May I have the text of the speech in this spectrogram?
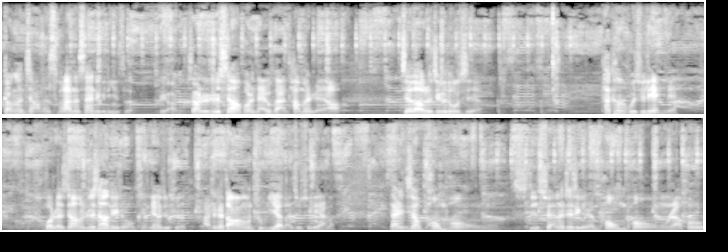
刚刚讲的《斯普拉诺三》这个例子，对啊，像是日向或者奶油版他们人啊，接到了这个东西，他可能会去练一练。或者像日向那种，肯定就是把这个当主业了，就去练了。但是你像鹏鹏选的这几个人，鹏鹏，然后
